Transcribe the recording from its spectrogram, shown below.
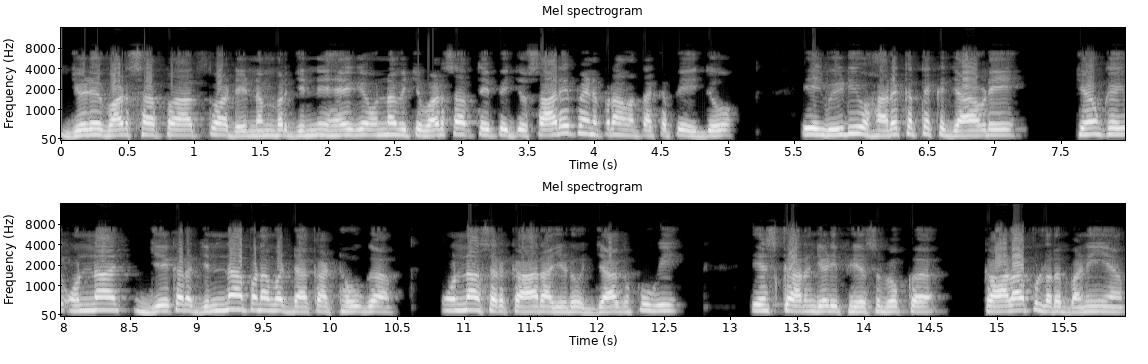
ਜਿਹੜੇ WhatsApp ਆ, ਤੁਹਾਡੇ ਨੰਬਰ ਜਿੰਨੇ ਹੈਗੇ, ਉਹਨਾਂ ਵਿੱਚ WhatsApp ਤੇ ਭੇਜੋ, ਸਾਰੇ ਭੈਣ ਭਰਾਵਾਂ ਤੱਕ ਭੇਜ। ਦਿਓ ਇਹ ਵੀਡੀਓ ਹਰ ਇੱਕ ਤੱਕ ਜਾਵੜੇ, ਕਿਉਂਕਿ ਉਹਨਾਂ, ਜੇਕਰ ਜਿੰਨਾ ਆਪਣਾ ਵੱਡਾ ਇਕੱਠ ਹੋਊਗਾ, ਉਹਨਾਂ ਸਰਕਾਰ ਆ ਜਿਹੜੋ ਜਾਗ ਪੂਗੀ ਇਸ ਕਾਰਨ ਜਿਹੜੀ ਫੇਸਬੁੱਕ ਕਾਲਾ ਭੁੱਲਰ ਬਣੀ ਆ,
